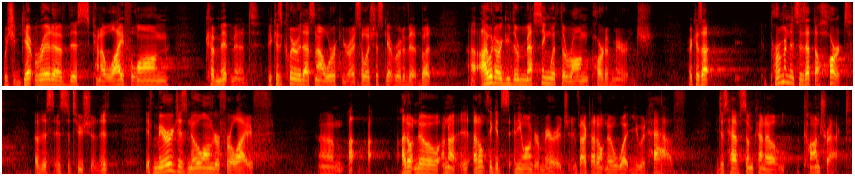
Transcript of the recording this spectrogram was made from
We should get rid of this kind of lifelong commitment because clearly that's not working, right? So let's just get rid of it. But uh, I would argue they're messing with the wrong part of marriage, because right? permanence is at the heart of this institution. It, if marriage is no longer for life, um, I don't know, I'm not, I don't think it's any longer marriage. In fact, I don't know what you would have. You just have some kind of contract.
